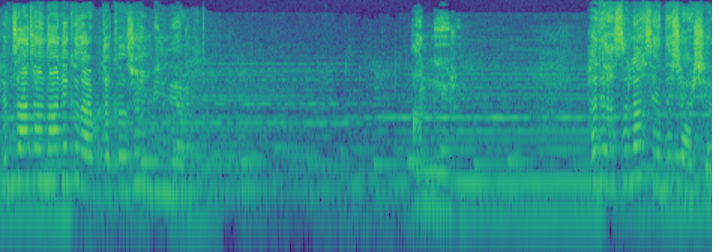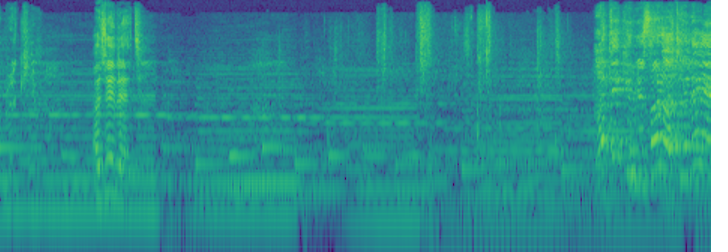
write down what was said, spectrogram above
Hem zaten daha ne kadar burada kalacağım bilmiyorum. Anlıyorum. Hadi hazırlan seni de çarşıya bırakayım. Acele et. Hadi Gülizar acele et.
